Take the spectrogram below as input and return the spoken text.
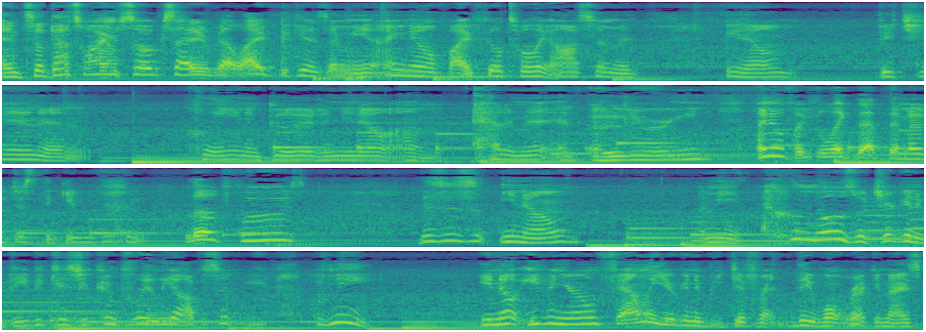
And so that's why I'm so excited about life because, I mean, I know if I feel totally awesome and, you know, bitching and clean and good and, you know, um, adamant and alluring, I know if I feel like that, then I'm just thinking, look, fools, this is, you know, I mean, who knows what you're to be because you're completely opposite of me. You know, even your own family, you're to be different. They won't recognize,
